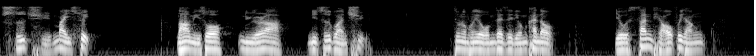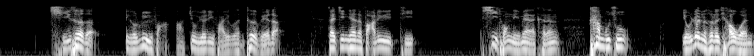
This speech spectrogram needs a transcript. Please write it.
拾取麦穗。”然后你说：“女儿啊，你只管去。”听众朋友，我们在这里，我们看到有三条非常奇特的一个律法啊，旧约律法有个很特别的，在今天的法律体系统里面呢，可能看不出有任何的条文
